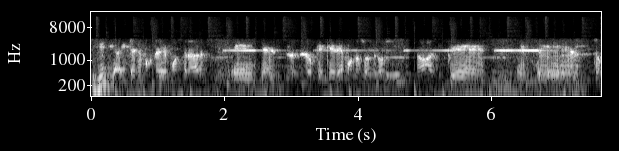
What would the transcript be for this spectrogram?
Y ahí tenemos que demostrar eh, lo, que queremos nosotros. ¿no? Así que este, son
